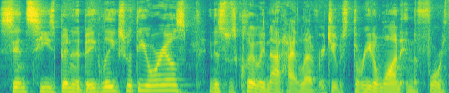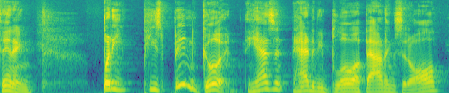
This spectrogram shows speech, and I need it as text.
since he's been in the big leagues with the Orioles. And this was clearly not high leverage. It was 3 to 1 in the fourth inning. But he he's been good. He hasn't had any blow up outings at all.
